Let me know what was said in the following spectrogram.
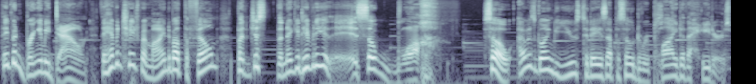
They've been bringing me down. They haven't changed my mind about the film, but just the negativity is so blah. So, I was going to use today's episode to reply to the haters,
